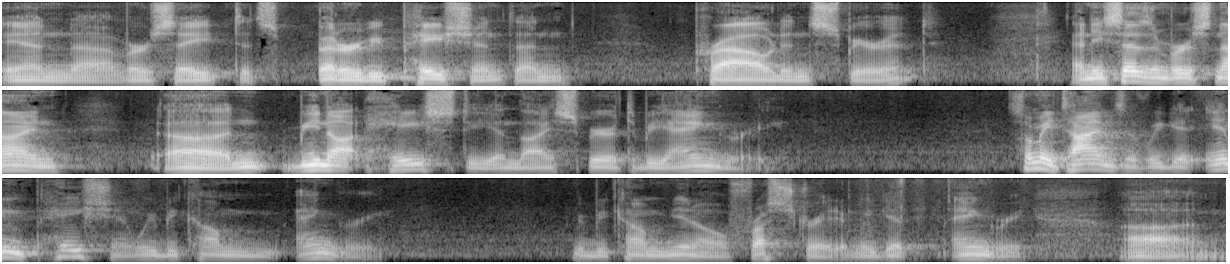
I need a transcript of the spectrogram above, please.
in uh, verse 8. It's better to be patient than proud in spirit. And he says in verse 9, uh, Be not hasty in thy spirit to be angry. So many times, if we get impatient, we become angry. We become, you know, frustrated. We get angry. Um,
